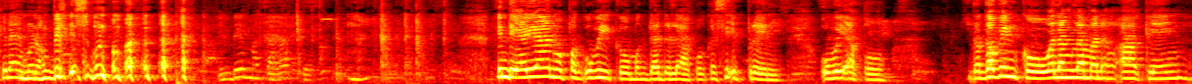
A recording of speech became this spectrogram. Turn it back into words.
Kinain mo ng bilis mo naman. Hindi, masarap eh. Hindi, ayan mo, pag uwi ko, magdadala ako. Kasi April, uwi ako. Gagawin ko, walang laman ang aking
